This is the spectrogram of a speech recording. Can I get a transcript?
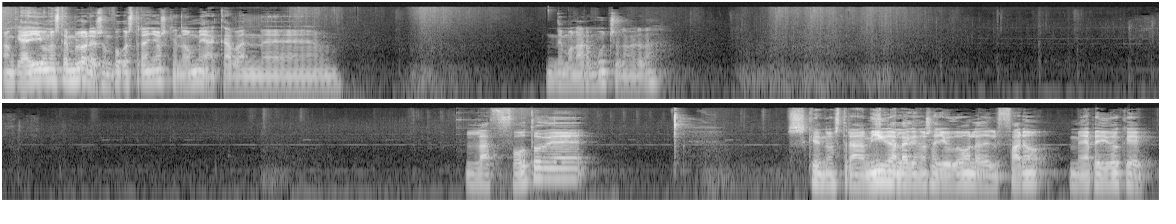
Aunque hay unos temblores un poco extraños que no me acaban de... de molar mucho, la verdad. La foto de... Es que nuestra amiga, la que nos ayudó, la del faro, me ha pedido que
